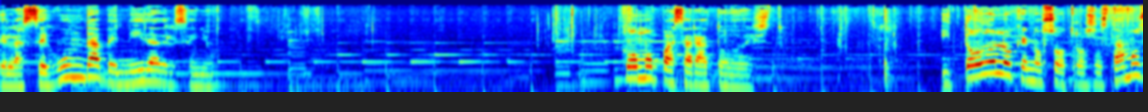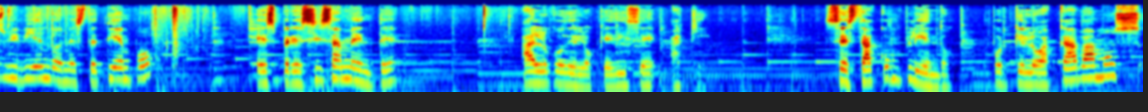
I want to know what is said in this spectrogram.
de la segunda venida del Señor. ¿Cómo pasará todo esto? Y todo lo que nosotros estamos viviendo en este tiempo es precisamente algo de lo que dice aquí. Se está cumpliendo porque lo acabamos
